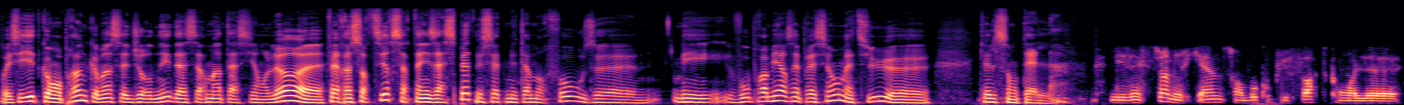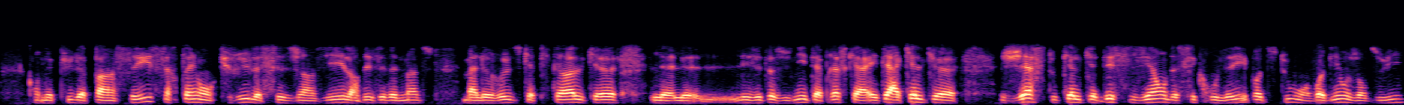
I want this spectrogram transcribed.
On va essayer de comprendre comment cette journée d'assermentation-là euh, fait ressortir certains aspects de cette métamorphose. Euh, mais vos premières impressions, Mathieu, euh, quelles sont-elles? Les institutions américaines sont beaucoup plus fortes qu'on le qu'on a pu le penser. Certains ont cru le 6 janvier, lors des événements malheureux du Capitole, que les États-Unis étaient presque à, étaient à quelques gestes ou quelques décisions de s'écrouler. Pas du tout. On voit bien aujourd'hui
